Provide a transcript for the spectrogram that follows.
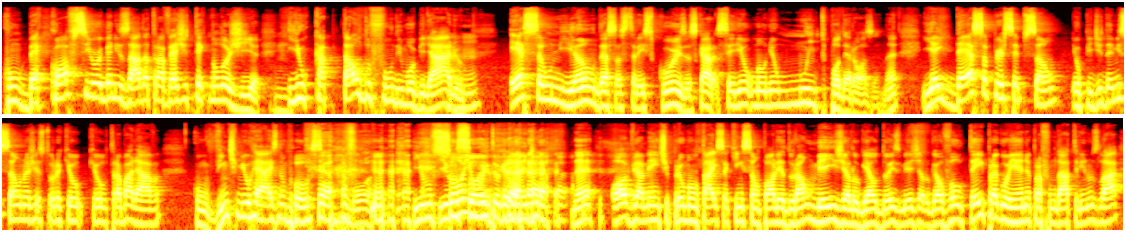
com back-office organizado através de tecnologia uhum. e o capital do fundo imobiliário, uhum. Essa união dessas três coisas, cara, seria uma união muito poderosa. Né? E aí, dessa percepção, eu pedi demissão na gestora que eu, que eu trabalhava, com 20 mil reais no bolso e, um, e sonho um sonho muito grande. né? Obviamente, para eu montar isso aqui em São Paulo ia durar um mês de aluguel, dois meses de aluguel. Voltei para Goiânia para fundar a Trinos lá.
